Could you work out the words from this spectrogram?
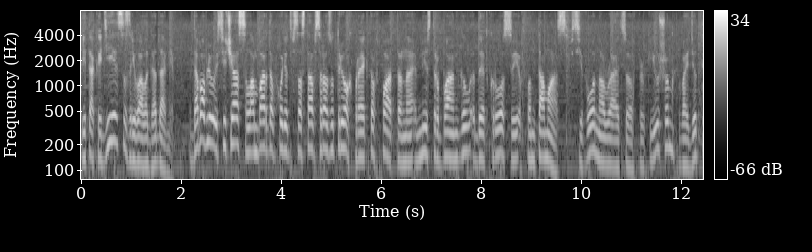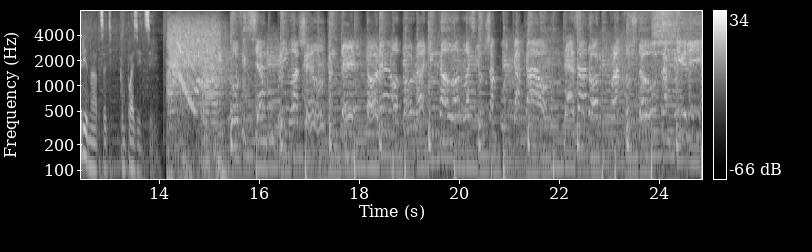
И так идея созревала годами. Добавлю, сейчас Ломбардо входит в состав сразу трех проектов Паттона. «Мистер Бангл», «Dead Cross» и «Фантомас». Всего на Rights of Percussion войдет 13 композиций. Кофе всем предложил коктейль Торе, Одор, одеколон, лосьон, шампунь, какао. Дезодор, француз, что утром привели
